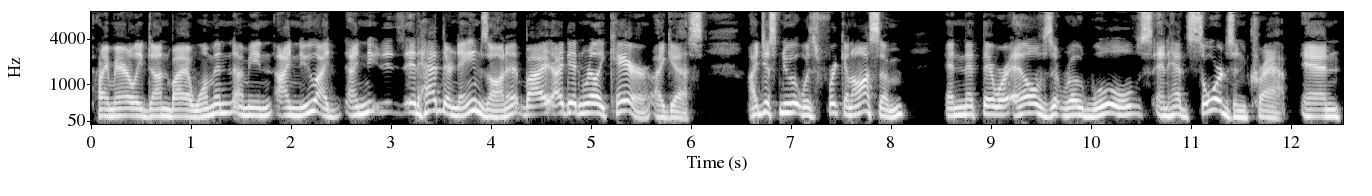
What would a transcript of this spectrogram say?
primarily done by a woman. I mean, I knew I, I knew it had their names on it, but I, I didn't really care, I guess. I just knew it was freaking awesome and that there were elves that rode wolves and had swords and crap. And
